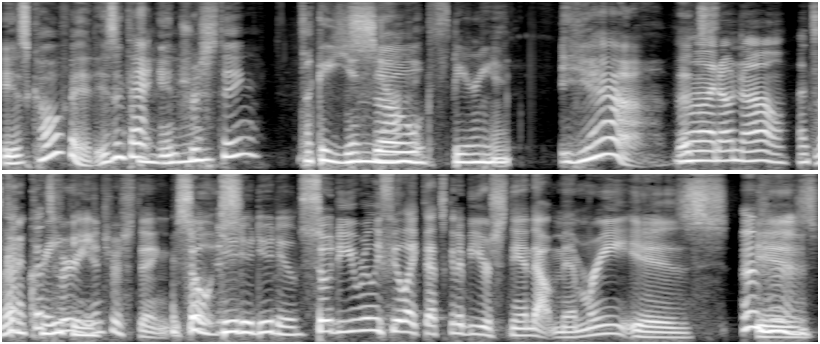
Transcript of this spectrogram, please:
is COVID. Isn't that Mhm. interesting? It's like a yin yang So, experience. Yeah. Oh, I don't know. That's that- kind of That's very interesting. It's So doo doo doo doo. so do you really feel like that's going to be your standout memory is Mhm. is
